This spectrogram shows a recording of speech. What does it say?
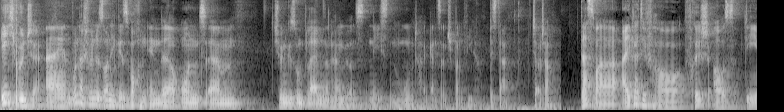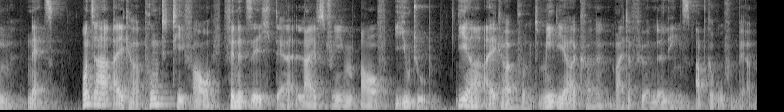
ich wünsche ein wunderschönes sonniges Wochenende und ähm, schön gesund bleiben. Dann hören wir uns nächsten Montag ganz entspannt wieder. Bis dann. Ciao, ciao. Das war Eika TV frisch aus dem Netz. Unter eika.tv findet sich der Livestream auf YouTube. Via eika.media können weiterführende Links abgerufen werden.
